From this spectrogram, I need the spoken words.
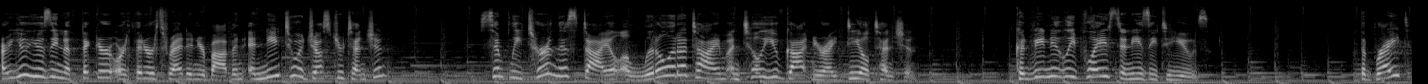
Are you using a thicker or thinner thread in your bobbin and need to adjust your tension? Simply turn this dial a little at a time until you've gotten your ideal tension. Conveniently placed and easy to use. The bright,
